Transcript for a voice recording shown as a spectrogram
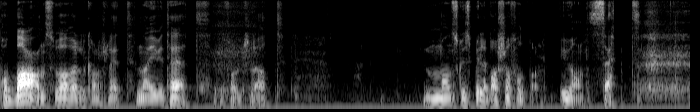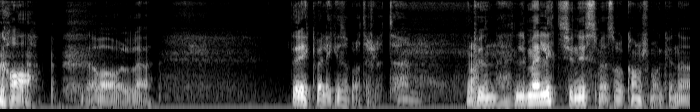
På banen så var vel kanskje litt naivitet i forhold til at man skulle spille Barca-fotball uansett hva. Det var vel eh, Det gikk vel ikke så bra til slutt. Kun, med litt kynisme så kanskje man kunne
